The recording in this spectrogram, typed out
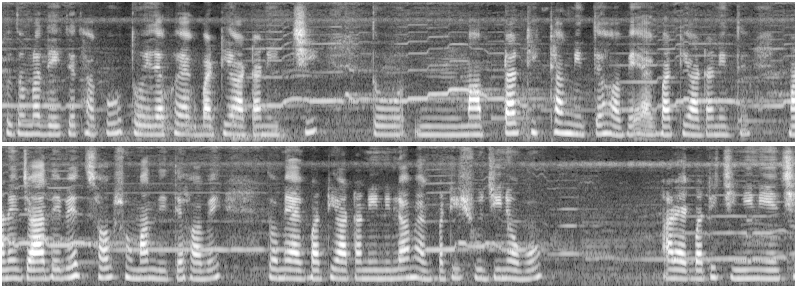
তো তোমরা দেখতে থাকো। তো এই দেখো, এক বাটি আটা নিচ্ছি। তো মাপটা ঠিকঠাক নিতে হবে। এক বাটি আটা নিতে মানে যা দেবে সব সমান দিতে হবে। তো আমি এক বাটি আটা নিয়ে নিলাম, এক বাটি সুজি নেব। আর এক বাটি চিনি নিয়েছি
